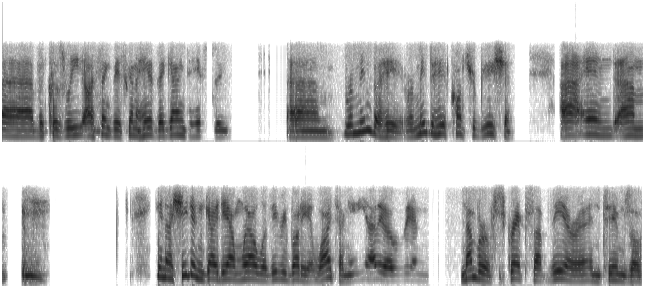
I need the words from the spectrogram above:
uh, because we I think there's going to have they're going to have to um, remember her, remember her contribution, uh, and um, you know, she didn't go down well with everybody at Waitangi. You know, there were a number of scraps up there in terms of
